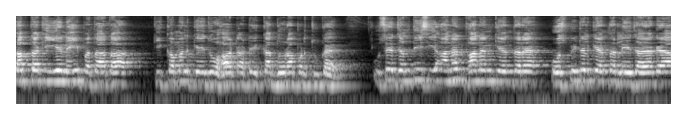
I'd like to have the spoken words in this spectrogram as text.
तब तक ये नहीं पता था कि कमल के जो हार्ट अटैक का दौरा पड़ चुका है, उसे जल्दी सी आनंद फानन के अंदर है हॉस्पिटल के अंदर ले जाया गया।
